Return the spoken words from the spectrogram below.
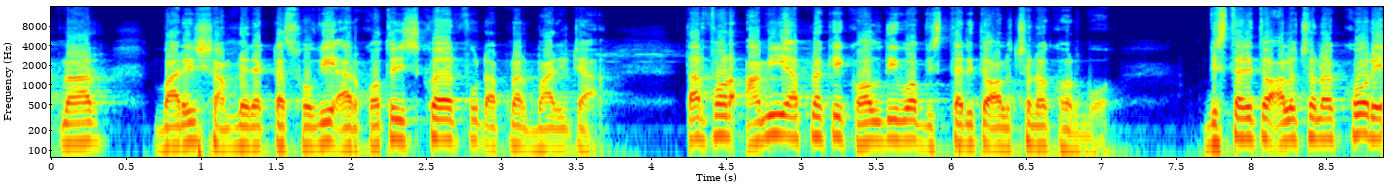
আপনার বাড়ির সামনের একটা ছবি আর কত স্কোয়ার ফুট আপনার বাড়িটা। তারপর আমি আপনাকে কল দিব, বিস্তারিত আলোচনা করব। বিস্তারিত আলোচনা করে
